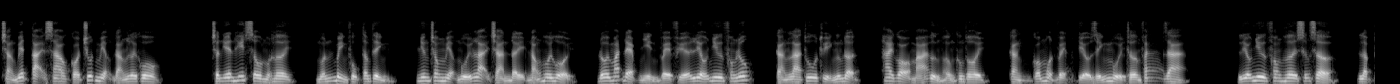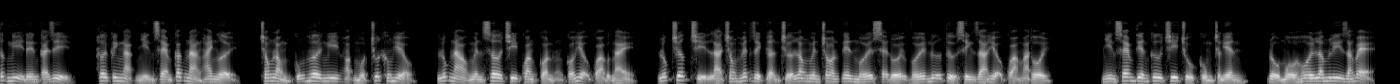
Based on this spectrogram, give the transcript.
chẳng biết tại sao có chút miệng đắng lơi khô. Trần yên hít sâu một hơi, muốn bình phục tâm tình, nhưng trong miệng mũi lại tràn đầy nóng hôi hổi, đôi mắt đẹp nhìn về phía liễu như phong lúc, càng là thu thủy ngưng đợt, hai gò má ửng hồng không thôi, càng có một vệt tiểu dính mùi thơm phát ra. Liễu như phong hơi sững sờ, lập tức nghĩ đến cái gì, hơi kinh ngạc nhìn xem các nàng hai người, trong lòng cũng hơi nghi hoặc một chút không hiểu, lúc nào nguyên sơ chi quan còn có hiệu quả bực này, lúc trước chỉ là trong huyết dịch gần chứa long nguyên cho nên mới sẽ đối với nữ tử sinh ra hiệu quả mà thôi. Nhìn xem tiên cư chi chủ cùng trần yên, đổ mồ hôi lâm ly dáng vẻ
